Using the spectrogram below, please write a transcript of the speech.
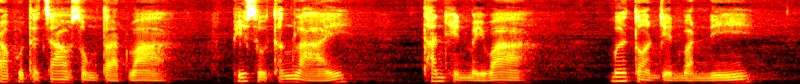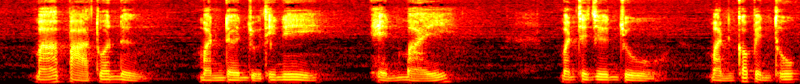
พระพุทธเจ้าทรงตรัสว่า พิสุทธ์ทั้งหลาย ท่านเห็นไหมว่า เมื่อตอนเย็นวันนี้ ม้าป่าตัวหนึ่ง มันเดินอยู่ที่นี่ เห็นไหม มันจะยืนอยู่ มันก็เป็นทุกข์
